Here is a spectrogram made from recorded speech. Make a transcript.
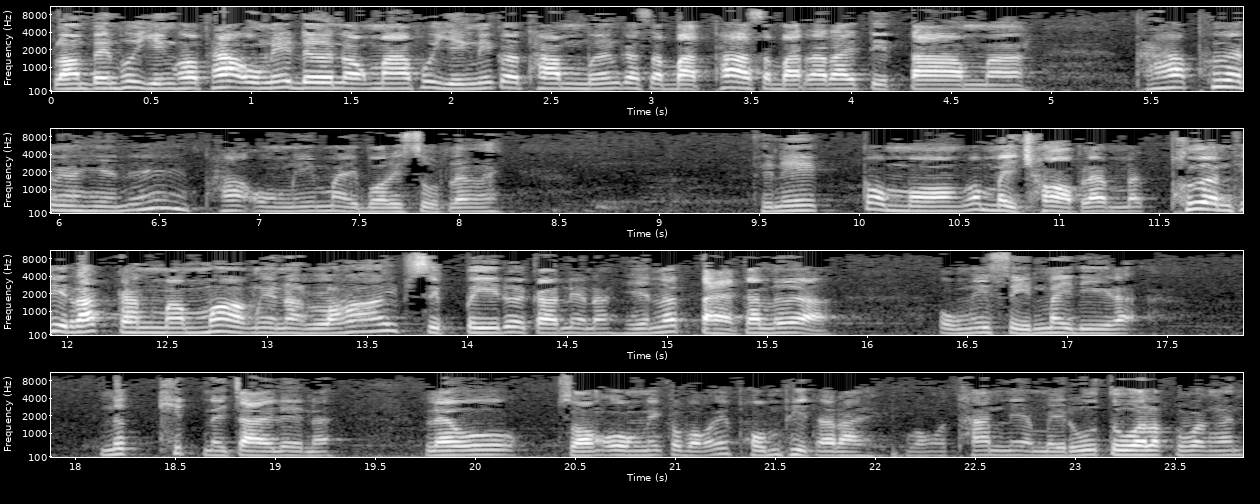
ปลอมเป็นผู้หญิงพอพระองค์นี้เดินออกมาผู้หญิงนี้ก็ทำเหมือนกับสะบัดผ้าสะบัดอะไรติดตามมา พระเพื่อนก็เห็นเอ๊ะพระองค์นี้ไม่บริสุทธิ์แล้วไงทีนี้ก็มองก็ไม่ชอบแล้ว เพื่อนที่รักกันมามากเนี่ยนะหลายสิบปีด้วยกันเนี่ยนะเห็นแล้วแตกกันเลยอะองค์นี้ศีลไม่ดีละนึกคิดในใจเลยนะแล้วสององค์นี้ก็บอกเอ้ผมผิดอะไรบอกว่าท่านเนี่ยไม่รู้ตัวแล้วก็ว่างั้น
